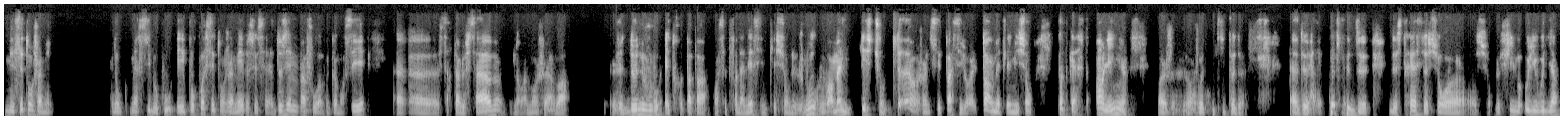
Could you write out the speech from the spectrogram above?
mais sait-on jamais. Donc, merci beaucoup. Et pourquoi sait-on jamais? Parce que c'est la deuxième info avant de commencer. certains le savent. Normalement, je vais avoir je vais de nouveau être papa en cette fin d'année. C'est une question de jour, voire même une question d'heure. Je ne sais pas si j'aurai le temps de mettre l'émission podcast en ligne. Moi, je, rajoute un petit peu de, euh, stress sur, euh, sur le film hollywoodien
